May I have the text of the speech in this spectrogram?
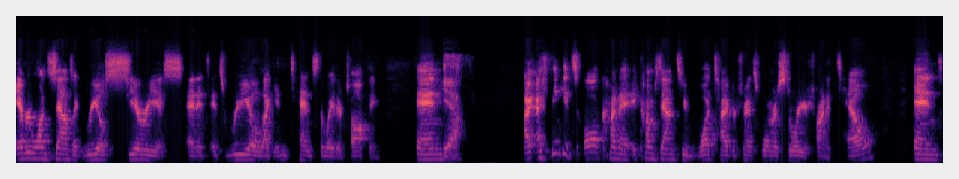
everyone sounds like real serious and it's it's real like intense the way they're talking. And Yeah, I, I think it's all kind of it comes down to what type of Transformers story you're trying to tell. And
